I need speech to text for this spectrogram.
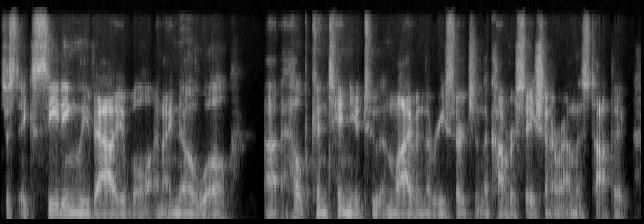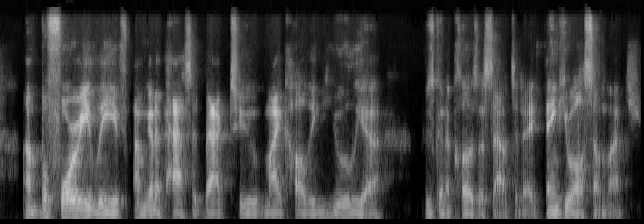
just exceedingly valuable and I know will uh, help continue to enliven the research and the conversation around this topic. Um, before we leave, I'm going to pass it back to my colleague, Yuliya, who's going to close us out today. Thank you all so much.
